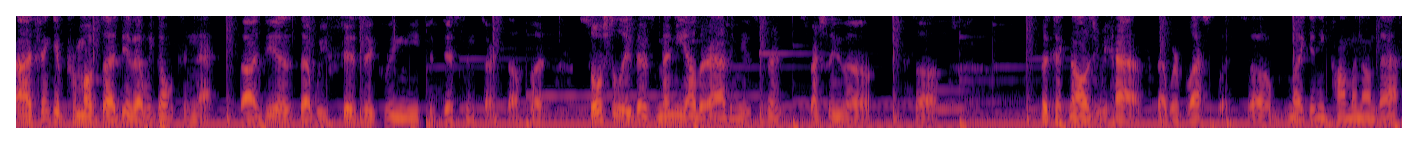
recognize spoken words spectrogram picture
I think it promotes the idea that we don't connect. The idea is that we physically need to distance ourselves, but socially, there's many other avenues, especially the the the technology we have that we're blessed with. So, Mike, any comment on that?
